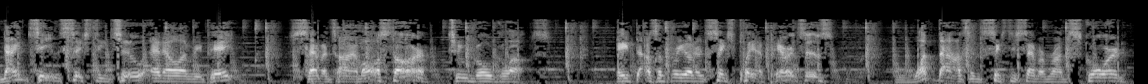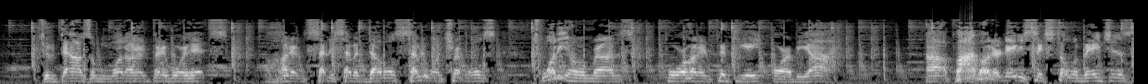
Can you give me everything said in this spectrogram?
1962 NL MVP, seven time All Star, two gold gloves, 8,306 plate appearances, 1,067 runs scored, 2,134 hits, 177 doubles, 71 triples, 20 home runs, 458 RBI. Uh, 586 stolen bases,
